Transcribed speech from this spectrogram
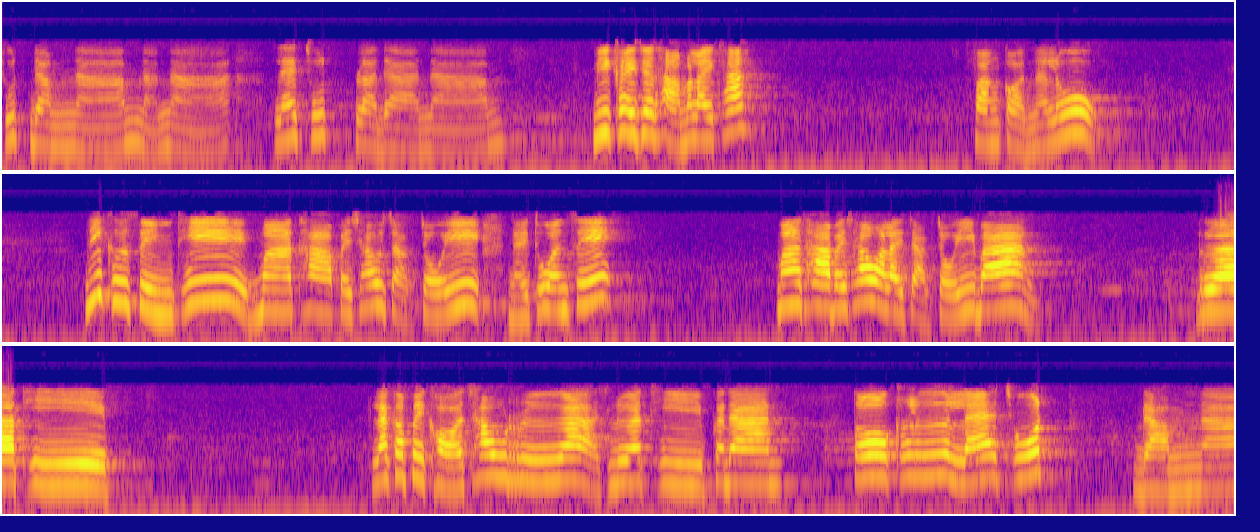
ชุดดำน้ำหนาๆและชุดประดาน้ำมีใครจะถามอะไรคะ ฟังก่อนนะลูก นี่คือสิ่งที่มาทาไปเช่าจากโจอี้ไหนทวนซิ มาทาไปเช่าอะไรจากโจอี้บ้าง เรือถีบ แล้วก็ไปขอเช่าเรือ เรือถีบกระดาน โต้คลื่นและชุดดำน้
